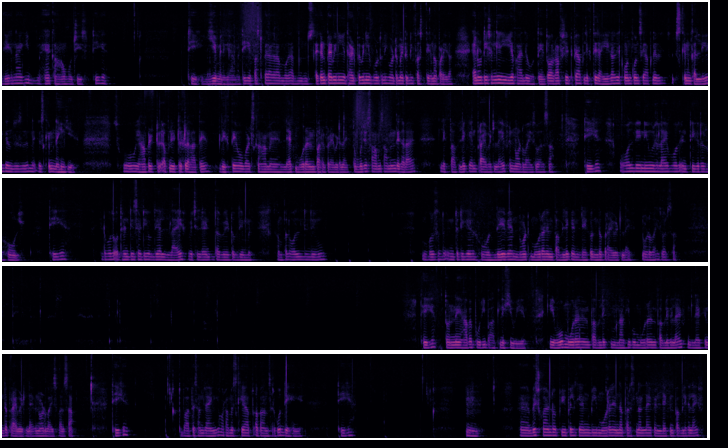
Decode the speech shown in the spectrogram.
देखना है कि है कहाँ वो चीज़ ठीक है? ठीक है, ये मिल गया हमें, ठीक है। फ़र्स्ट पैराग्राफ सेकंड पे भी नहीं है थर्ड पे भी नहीं है फोर्थ नहीं ऑटोमेटिकली फ़र्स्ट देखना पड़ेगा। एनोटेशन के ये फ़ायदे होते हैं। तो रफ शीट पे आप लिखते जाइएगा कि कौन कौन से आपने स्किम कर लिए कि स्किम नहीं किए। सो यहाँ पर अपनी ट्रिक लगाते हैं, देखते हैं वो वर्ड्स कहाँ में lack moral and private life तो मुझे सामने सामने दिख रहा है लिख public and private life and not vice versa ठीक है? All the news life was integral whole ठीक है? It was authenticity of their life which lent the weight of the example, all the new was integrated whole they were not moral in public and lack in the private life, not vice versa. ठीक है तो उनने यहाँ पे पूरी बात लिखी हुई है कि वो मोरल इन पब्लिक ना कि वो moral in public life lack in the private life not vice versa ठीक है? तो वापस हम जाएँगे और हम इसके आप, अब आंसर को देखेंगे। ठीक है? Which kind of people can be moral in the personal life and lack in public life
